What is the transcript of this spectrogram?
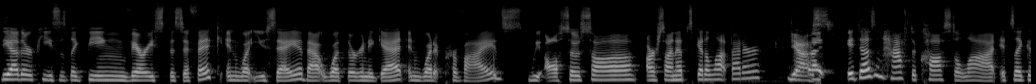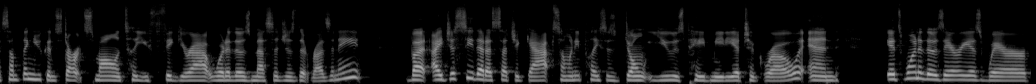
the other piece is like being very specific in what you say about what they're going to get and what it provides. We also saw our signups get a lot better. Yes. But it doesn't have to cost a lot. It's like it's something you can start small until you figure out what are those messages that resonate. But I just see that as such a gap. So many places don't use paid media to grow. And it's one of those areas where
